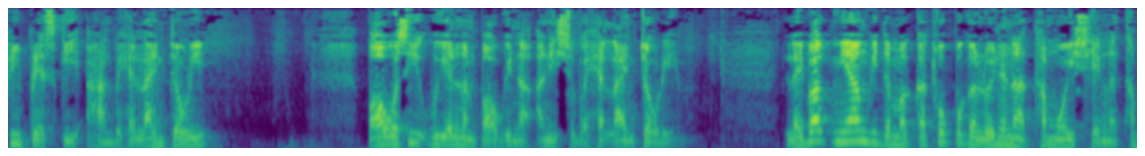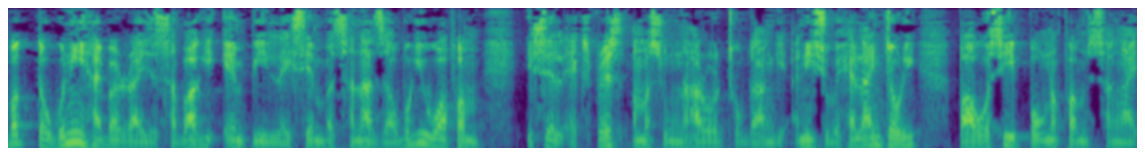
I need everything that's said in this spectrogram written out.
petition file तौकरे हाइबसिना हुयेल लनपाव की हेडलाइन तौरी लुखोसई जौक थादोखिनबा बीजेपी की प्रेशर तौरकी हाइबा नाप की additional SP TS Brinda Devi की वाफम अमसुंग महाकना हाई कोर्ट एफिडेविट फ़ाइल तौरकी वाफमना सना लेबाक अमसुंग इम्फाल फ्री प्रेस की अहानबे हेडलाइन तौरी पावसी हुयेल लनपावगिना अनिसुबा हेडलाइन तौरी लेबाक मियामगीदमक कथोपगा लोइनना थमोय तौगनी हाइबा राज्य सभा की एमपी लैसेंब सना जावबगी वाफम इसेल एक्सप्रेस अमसुंग नहारोल थौदांगी अनिसुब हेडलाइन तौरी पावसी पोंगनफम संगाई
